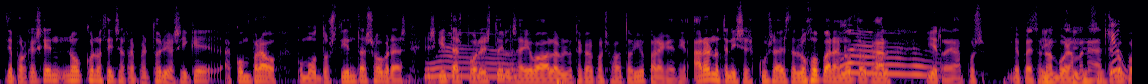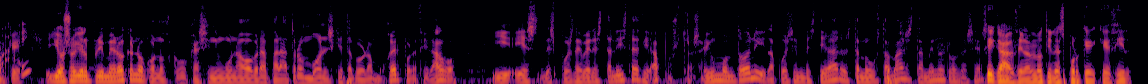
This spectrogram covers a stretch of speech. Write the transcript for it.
Dice, porque es que no conocéis el repertorio, así que ha comprado como 200 obras escritas por esto y las ha llevado a la biblioteca del conservatorio para que diga, ahora no tenéis excusa desde luego para no tocar. Y en realidad, pues me parece Sí, una buena sí, manera sí. de hacerlo, porque guay. yo soy el primero que no conozco casi ninguna obra para trombón escrita por una mujer, por decir algo. Y, y es después de ver esta lista decir, ah, pues tras hay un montón y la puedes investigar, esta me gusta más, esta menos, lo que sea. Sí, claro, al final no tienes por qué que decir,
